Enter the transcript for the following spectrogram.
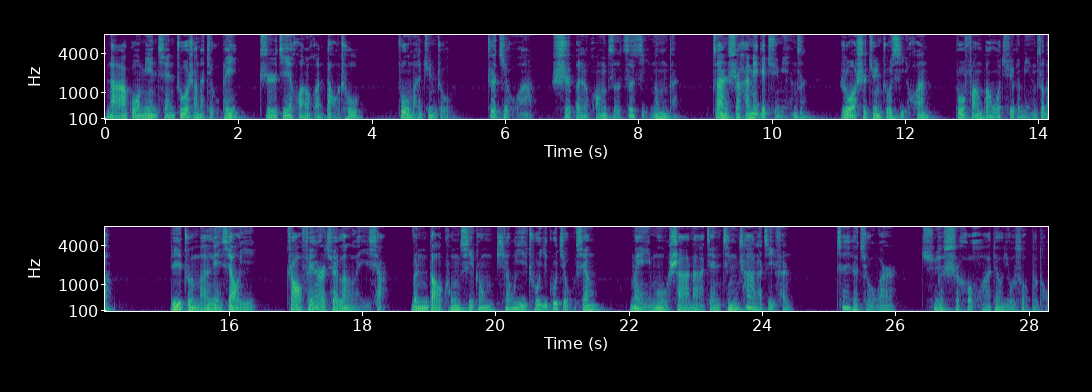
拿过面前桌上的酒杯，直接缓缓倒出。不瞒郡主，这酒啊，是本皇子自己弄的，暂时还没给取名字。若是郡主喜欢，不妨帮我取个名字吧。李准满脸笑意，赵菲儿却愣了一下。闻到空气中飘溢出一股酒香，美目刹那间惊诧了几分。这个酒味儿确实和花雕有所不同。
